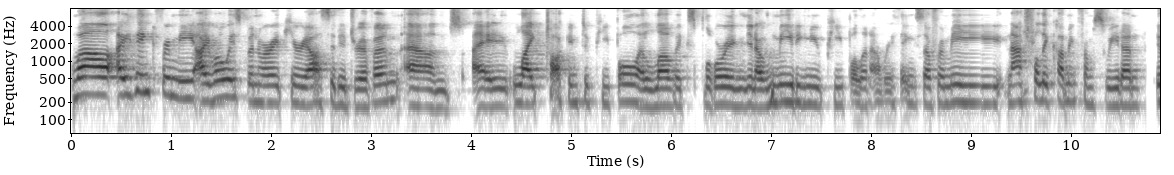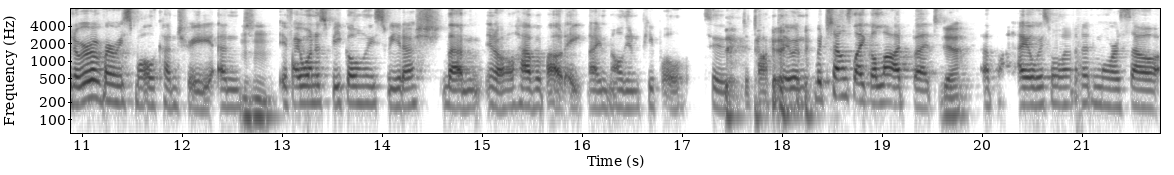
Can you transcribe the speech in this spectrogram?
Well, I think for me, I've always been very curiosity driven and I like talking to people. I love exploring, you know, meeting new people and everything. So for me, naturally coming from Sweden, you know, we're a very small country. And mm-hmm. if I want to speak only Swedish, then, you know, I'll have about eight, nine million people to, to talk to, and which sounds like a lot, but yeah, I always wanted more. So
